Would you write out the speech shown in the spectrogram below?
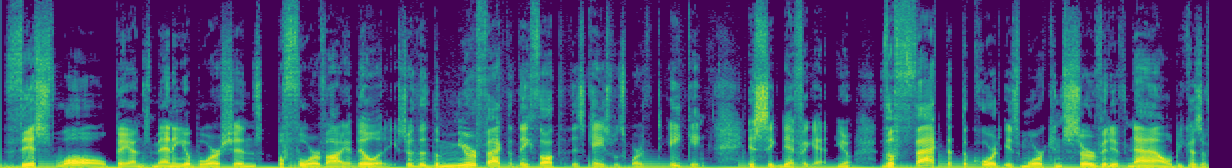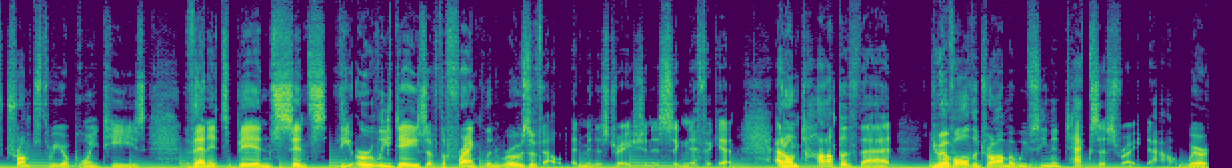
This law bans many abortions before viability. So the, the mere fact that they thought that this case was worth taking is significant. You know, the fact that the court is more conservative now because of Trump's three appointees than it's been since the early days of the Franklin Roosevelt administration is significant. And on top of that, you have all the drama we've seen in Texas right now, where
